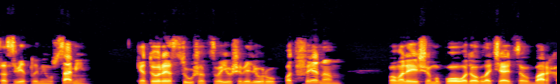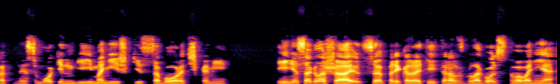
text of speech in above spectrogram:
со светлыми усами, которые сушат свою шевелюру под феном, по малейшему поводу облачаются в бархатные смокинги и манишки с оборочками и не соглашаются прекратить разглагольствование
